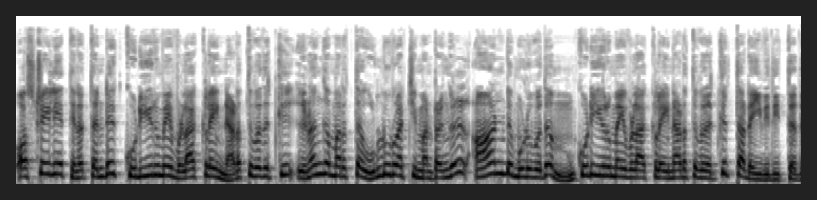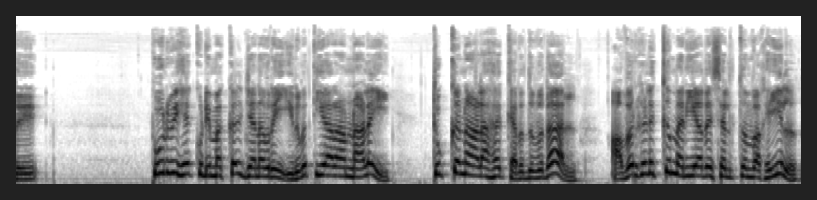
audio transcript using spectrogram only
ஆஸ்திரேலிய தினத்தன்று குடியுரிமை விழாக்களை நடத்துவதற்கு இணங்க மறுத்த உள்ளூராட்சி மன்றங்கள் ஆண்டு முழுவதும் குடியுரிமை விழாக்களை நடத்துவதற்கு தடை விதித்தது. பூர்வீக குடிமக்கள் ஜனவரி இருபத்தி ஆறாம் நாளை துக்க நாளாக கருதுவதால் அவர்களுக்கு மரியாதை செலுத்தும் வகையில்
